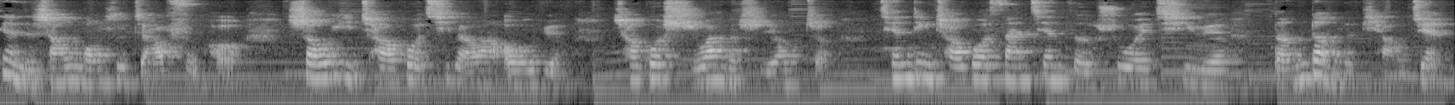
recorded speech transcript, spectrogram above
电子商务公司只要符合收益超过七百万欧元、超过十万个使用者、签订超过三千则数位契约等等的条件。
